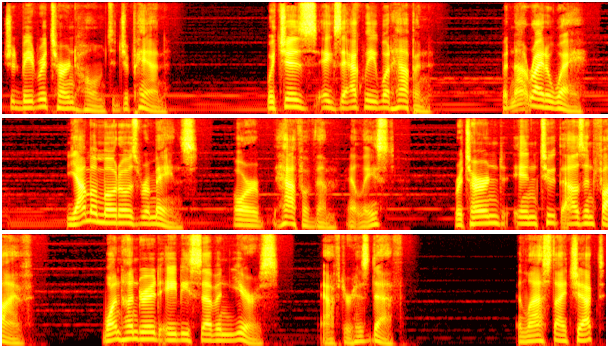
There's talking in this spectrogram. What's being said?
should be returned home to Japan. Which is exactly what happened, but not right away. Yamamoto's remains, or half of them at least, returned in 2005, 187 years after his death. And last I checked,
